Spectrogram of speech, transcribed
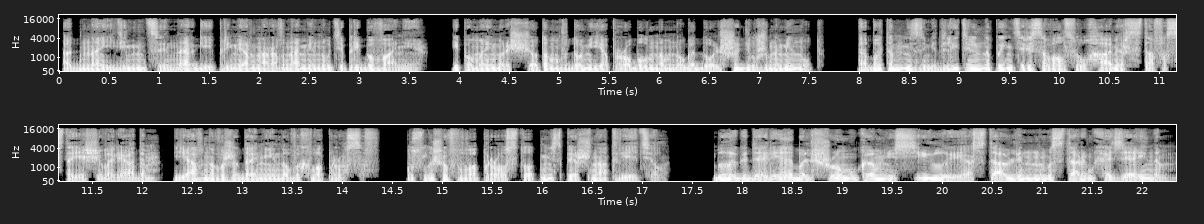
одна единица энергии примерно равна минуте пребывания. И по моим расчетам в доме я пробыл намного дольше дюжины минут. Об этом незамедлительно поинтересовался у Хаммерстафа, стоящего рядом, явно в ожидании новых вопросов. Услышав вопрос, тот неспешно ответил. «Благодаря большому камню силы и оставленному старым хозяином,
